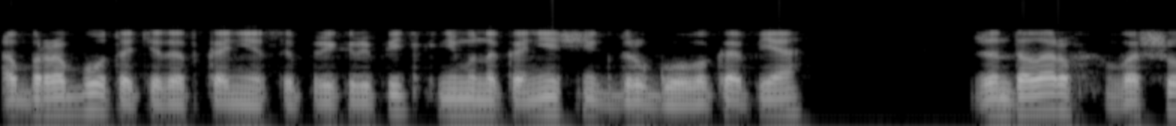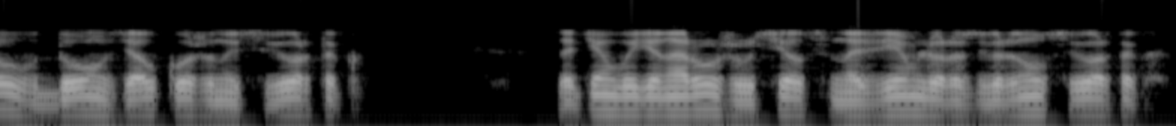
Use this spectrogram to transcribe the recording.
обработать этот конец и прикрепить к нему наконечник другого копья? Джандалар вошел в дом, взял кожаный сверток, затем, выйдя наружу, уселся на землю, развернул сверток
